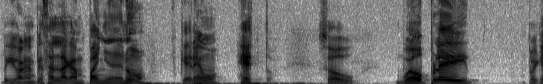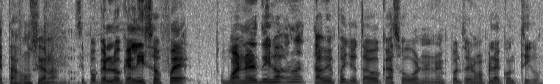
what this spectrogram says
pues iban a empezar la campaña de no, queremos esto. So, well played, porque está funcionando. Sí, porque lo que él hizo fue. Warner dijo: "No, Está bien, pues yo te hago caso, Warner, no importa, yo no voy a pelear contigo.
